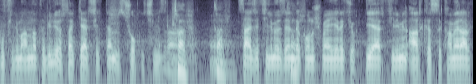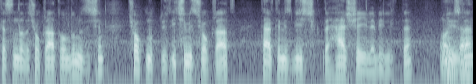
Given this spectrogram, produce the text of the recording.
bu filmi anlatabiliyorsak gerçekten biz çok içimiz rahat. Tabii, tabii. Sadece film üzerinde konuşmaya gerek yok. Diğer filmin arkası, kamera arkasında da çok rahat olduğumuz için çok mutluyuz. İçimiz çok rahat. Tertemiz bir iş çıktı her şeyiyle birlikte. O Ne yüzden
